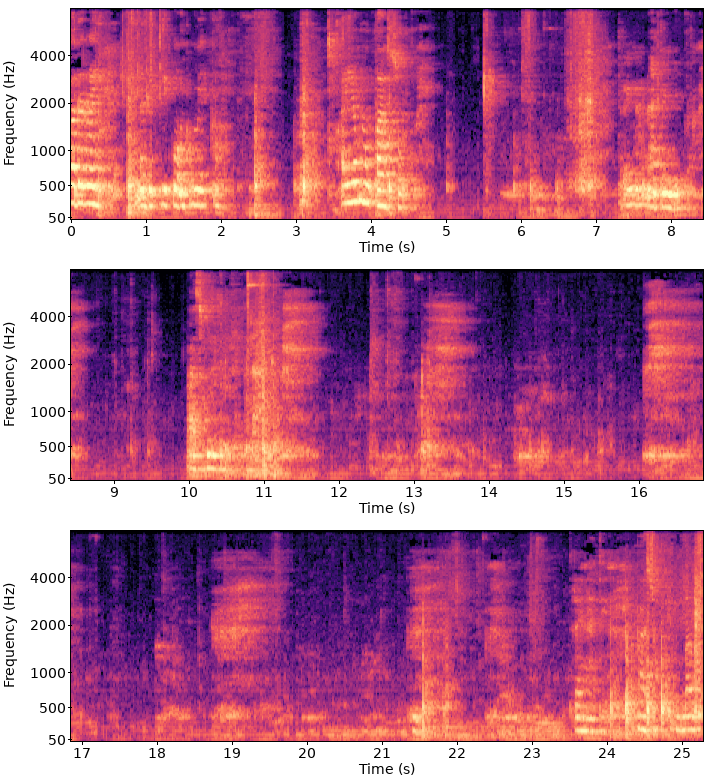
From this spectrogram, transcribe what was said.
Aray, nadikdik ko ang kamay ko. Ayaw magpasok. Try na natin dito. Pasok na dito. Natin. Pasok. Bago.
